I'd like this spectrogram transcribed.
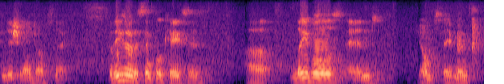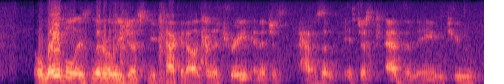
conditional jumps next. So these are the simple cases, uh, labels and jump statements. So label is literally just you tack it onto the tree and it just adds a, it just adds a name to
